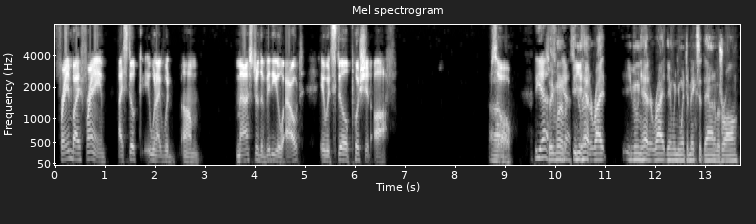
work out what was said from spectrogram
frame by frame, I still when I would um, master the video out, it would still push it off. So. Oh. Yes, So even when yes, you you're had it right. right, even when you had it right, then when you went to mix it down, it was wrong.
